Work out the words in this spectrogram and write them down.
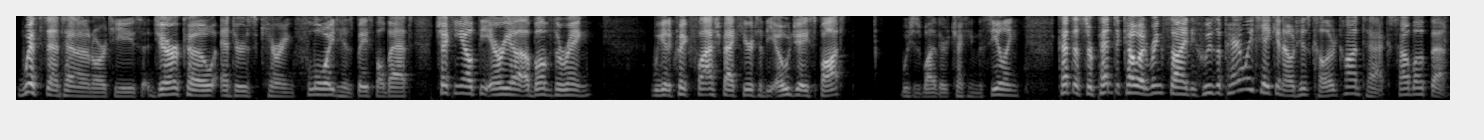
with Santana and Ortiz. Jericho enters carrying Floyd, his baseball bat, checking out the area above the ring. We get a quick flashback here to the OJ spot, which is why they're checking the ceiling. Cut to Serpentico at ringside, who's apparently taken out his colored contacts. How about that?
